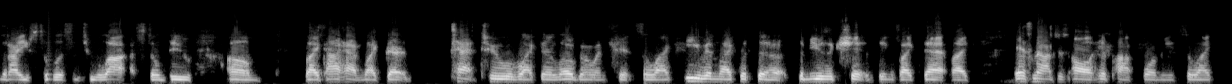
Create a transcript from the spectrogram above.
that I used to listen to a lot. I still do. Um, like I have like their tattoo of like their logo and shit. So like even like with the the music shit and things like that, like it's not just all hip hop for me. So like,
